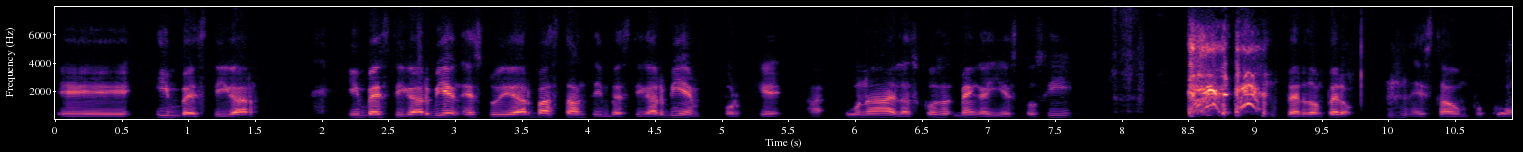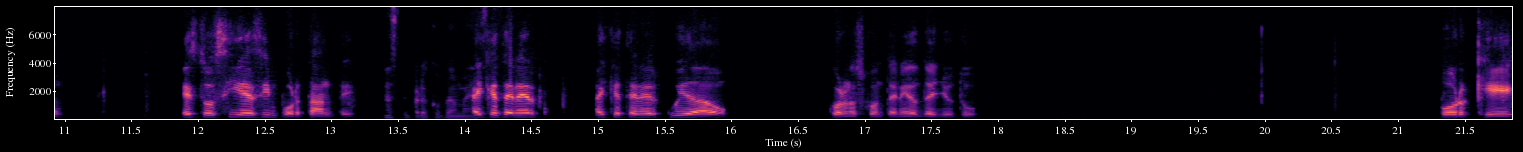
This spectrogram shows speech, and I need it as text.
eh, investigar, investigar bien, estudiar bastante, investigar bien, porque ah, una de las cosas, venga, y esto sí, perdón, pero está un poco, esto sí es importante. No se preocupe, Hay que tener, hay que tener cuidado con los contenidos de YouTube. porque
